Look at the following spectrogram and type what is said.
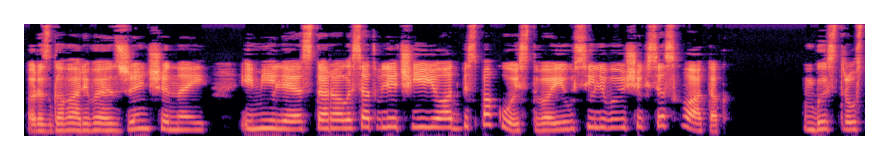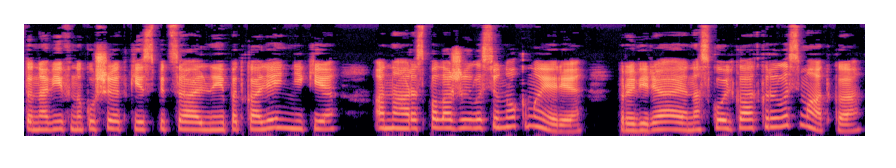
Разговаривая с женщиной, Эмилия старалась отвлечь ее от беспокойства и усиливающихся схваток. Быстро установив на кушетке специальные подколенники, она расположилась у ног Мэри, проверяя, насколько открылась матка.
